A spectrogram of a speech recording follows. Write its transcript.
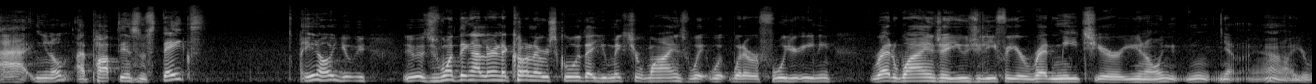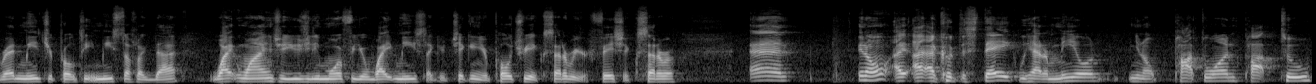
I, you know, I popped in some steaks. You know, you. It's just one thing I learned at culinary school is that you mix your wines with, with whatever food you're eating. Red wines are usually for your red meats, your you know, you, you know, your red meats, your protein meat, stuff like that. White wines are usually more for your white meats, like your chicken, your poultry, etc., your fish, etc. And you know, I, I, I cooked a steak. We had a meal. You know, popped one, popped two.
